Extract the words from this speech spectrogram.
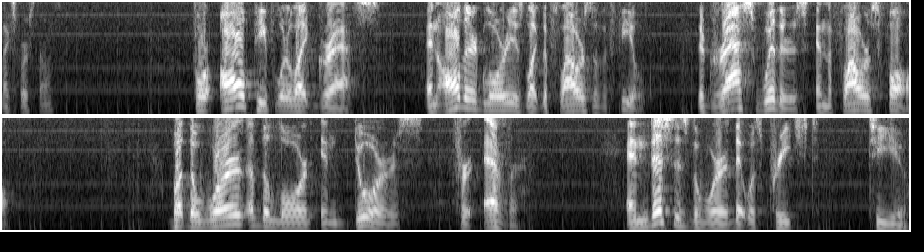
Next verse, Thomas. For all people are like grass, and all their glory is like the flowers of the field. The grass withers and the flowers fall. But the word of the Lord endures forever. And this is the word that was preached to you.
